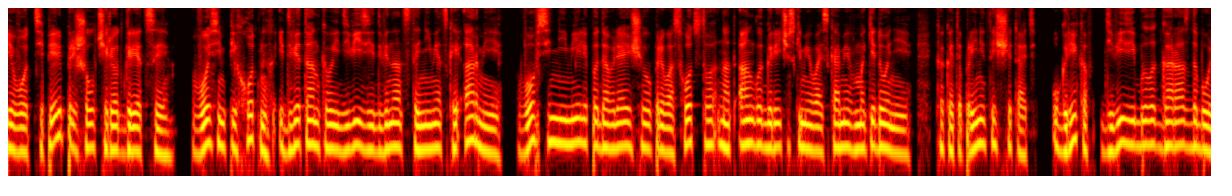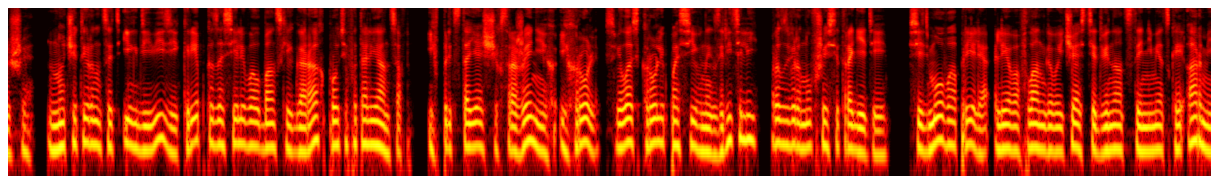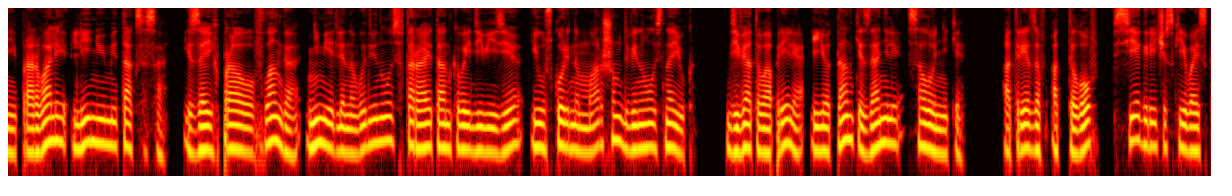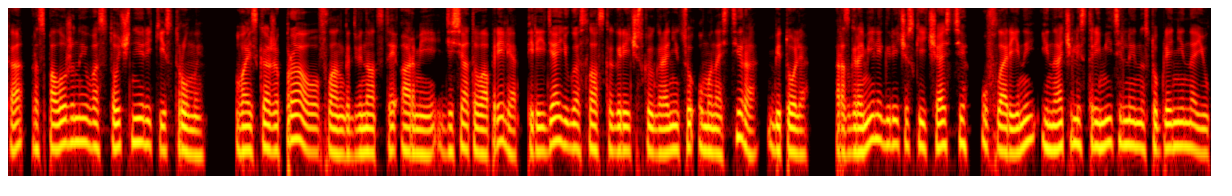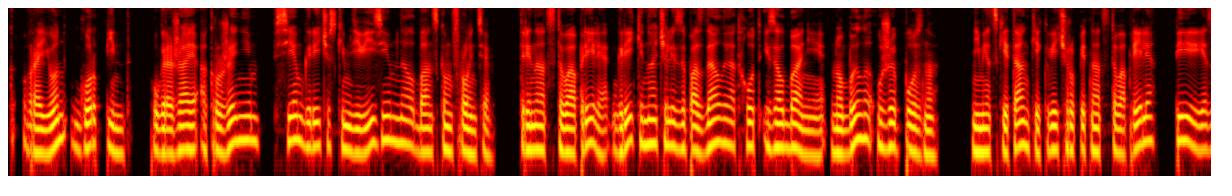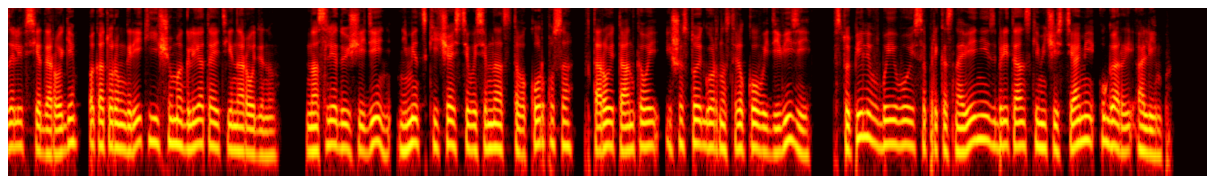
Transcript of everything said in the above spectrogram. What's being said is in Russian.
И вот теперь пришел черед Греции. Восемь пехотных и две танковые дивизии 12-й немецкой армии вовсе не имели подавляющего превосходства над англо-греческими войсками в Македонии, как это принято считать. У греков дивизий было гораздо больше, но 14 их дивизий крепко засели в Албанских горах против итальянцев, и в предстоящих сражениях их роль свелась к роли пассивных зрителей развернувшейся трагедии. 7 апреля левофланговые части 12-й немецкой армии прорвали линию Метаксиса. Из-за их правого фланга немедленно выдвинулась вторая танковая дивизия и ускоренным маршем двинулась на юг. 9 апреля ее танки заняли Салонники, отрезав от тылов все греческие войска, расположенные восточнее реки Струмы. Войска же правого фланга 12-й армии 10 апреля, перейдя югославско-греческую границу у монастира Битоля, разгромили греческие части у Флорины и начали стремительные наступления на юг в район гор Пинт, угрожая окружением всем греческим дивизиям на Албанском фронте. 13 апреля греки начали запоздалый отход из Албании, но было уже поздно. Немецкие танки к вечеру 15 апреля перерезали все дороги, по которым греки еще могли отойти на родину. На следующий день немецкие части 18-го корпуса, 2-й танковой и 6-й горнострелковой дивизий вступили в боевое соприкосновение с британскими частями у горы Олимп.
